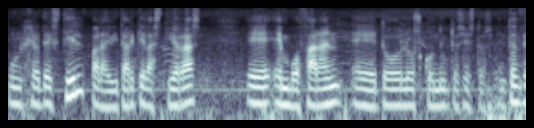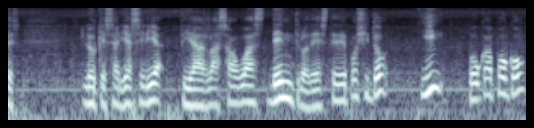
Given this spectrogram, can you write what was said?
un geotextil para evitar que las tierras eh, embozaran eh, todos los conductos estos. Entonces, lo que se haría sería tirar las aguas dentro de este depósito y poco a poco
